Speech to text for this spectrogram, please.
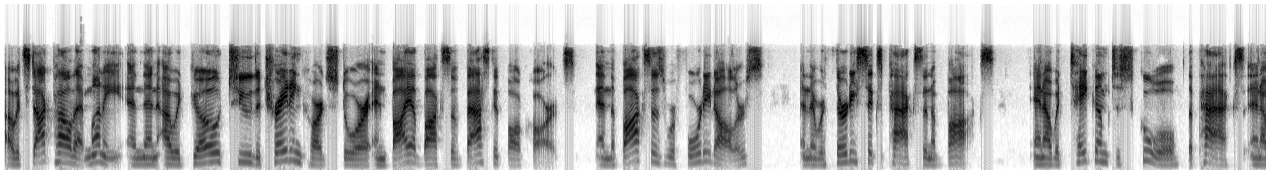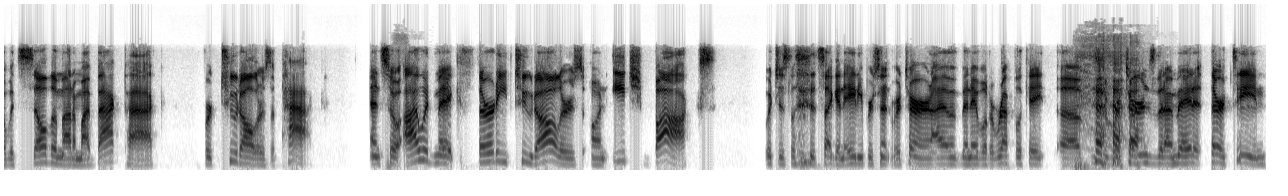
I would stockpile that money and then I would go to the trading card store and buy a box of basketball cards. And the boxes were $40 and there were 36 packs in a box. And I would take them to school, the packs, and I would sell them out of my backpack for $2 a pack. And so I would make $32 on each box, which is it's like an 80% return. I haven't been able to replicate uh, the returns that I made at 13.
